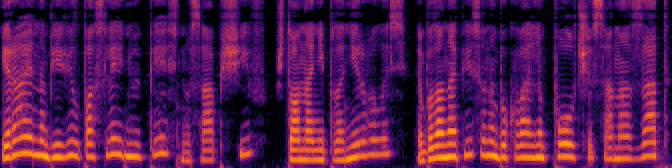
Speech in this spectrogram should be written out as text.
и Райан объявил последнюю песню, сообщив, что она не планировалась, была написана буквально полчаса назад,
